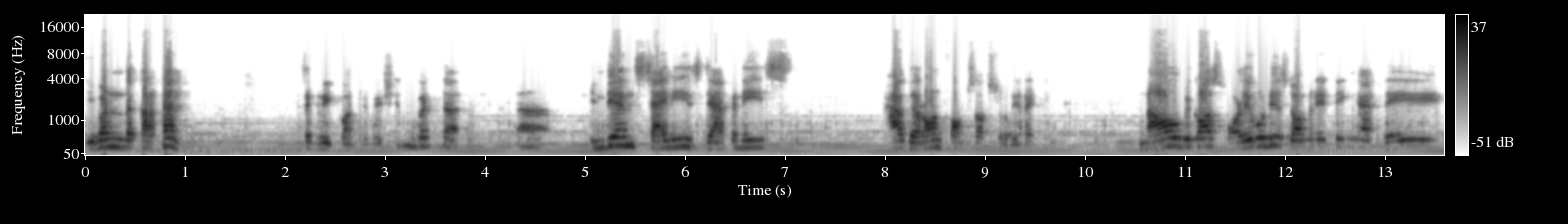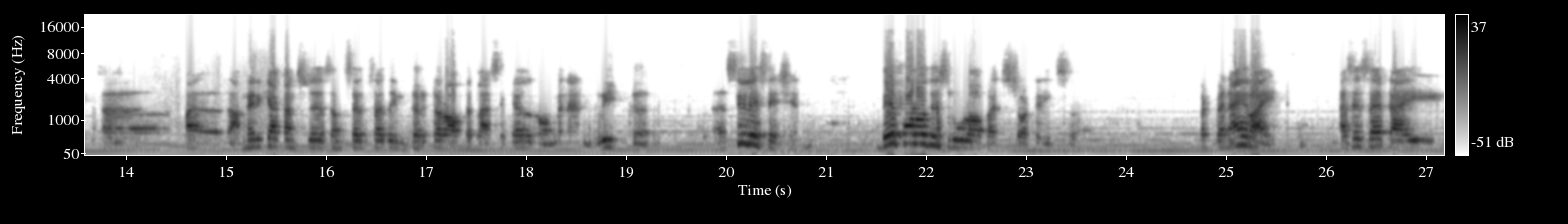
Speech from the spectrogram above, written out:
even the curtain is a Greek contribution, but uh, uh, Indians, Chinese, Japanese have their own forms of story writing. Now, because Hollywood is dominating and they, uh, uh America considers themselves as the inheritor of the classical Roman and Greek uh, uh, civilization, they follow this rule of Aristotle's. But when I write, as I said, I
